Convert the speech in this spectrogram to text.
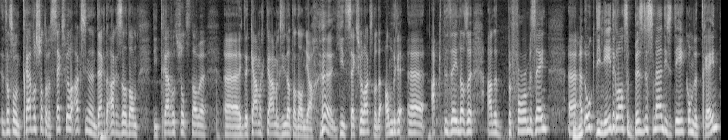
dat is zo'n travel shot dat we seksuele actie zien. En in de derde act is dat dan die travel shots dat we eh, de kamerkamer zien dat dat dan, ja, geen seksuele actie, maar de andere eh, acten zijn dat ze aan het performen zijn. Eh, En ook die Nederlandse businessman die ze tegenkomen op de trein,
